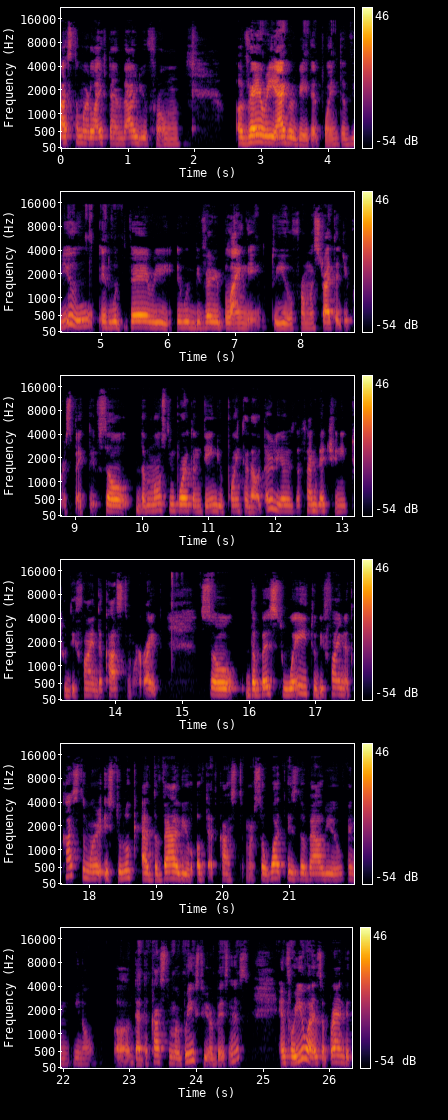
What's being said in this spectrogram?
customer lifetime value from a very aggregated point of view, it would very it would be very blinding to you from a strategy perspective. So the most important thing you pointed out earlier is the fact that you need to define the customer, right? So the best way to define a customer is to look at the value of that customer. So what is the value and you know uh, that the customer brings to your business? And for you as a brand, it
